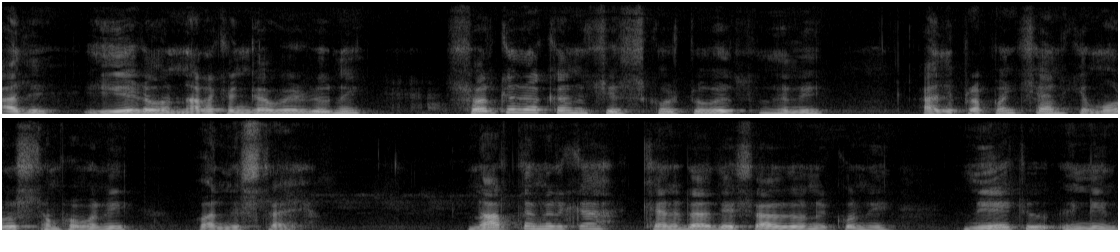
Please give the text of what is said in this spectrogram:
అది ఏడవ నరకంగా వెళ్ళుని స్వర్గలోకాన్ని చేసుకుంటూ వెళ్తుందని అది ప్రపంచానికి మూలస్తంభమని వర్ణిస్తాయి. నార్త్ అమెరికా కెనడా దేశాల్లోని కొన్ని నేటు ఇండియన్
